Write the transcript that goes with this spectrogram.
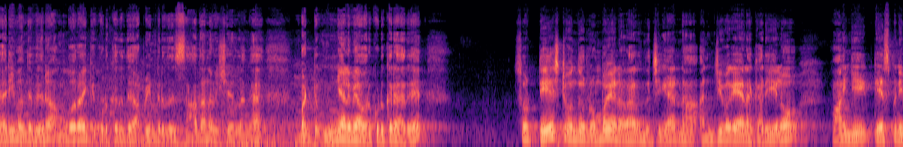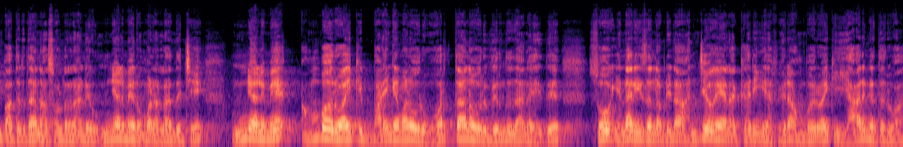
கறி வந்து வெறும் ஐம்பது ரூபாய்க்கு கொடுக்கறது அப்படின்றது சாதாரண விஷயம் இல்லைங்க. பட் உண்மையாலுமே அவர் கொடுக்குறாரு. ஸோ டேஸ்ட் வந்து ரொம்பவே நல்லா இருந்துச்சுங்க. நான் அஞ்சு வகையான கறியிலும் வாங்கி டேஸ்ட் பண்ணி பார்த்துட்டு தான் நான் சொல்கிறேன் நான். உண்மையாலுமே ரொம்ப நல்லா இருந்துச்சு. உண்மையாலுமே ஐம்பது ரூபாய்க்கு பயங்கரமான ஒரு ஒர்த்தான ஒரு விருந்து தாங்க இது. ஸோ என்ன ரீசன் அப்படின்னா அஞ்சு வகையான கறிங்க. வெறும் ஐம்பது ரூபாய்க்கு யாருங்க தருவா?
